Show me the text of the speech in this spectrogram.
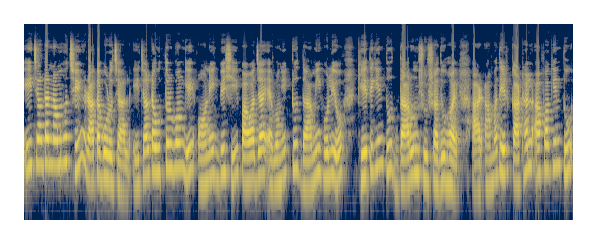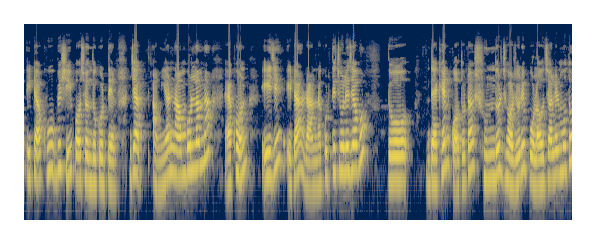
এই চালটার নাম হচ্ছে রাতা বড়ো চাল। এই চালটা উত্তরবঙ্গে অনেক বেশি পাওয়া যায় এবং একটু দামি হলেও খেতে কিন্তু দারুণ সুস্বাদু হয়। আর আমাদের কাঁঠাল আফা কিন্তু এটা খুব বেশি পছন্দ করতেন। যাক, আমি আর নাম বললাম না। এখন এই যে এটা রান্না করতে চলে যাব। তো দেখেন কতটা সুন্দর ঝরঝরে পোলাও চালের মতো,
